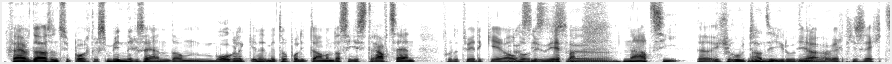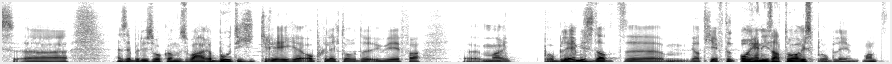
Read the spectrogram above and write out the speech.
5000 supporters minder zijn dan mogelijk in het Metropolitaan, omdat ze gestraft zijn voor de tweede keer al door de UEFA. eh, Nazi-groeten, Nazi-groeten, ja, ja. werd gezegd. En ze hebben dus ook een zware boete gekregen, opgelegd door de UEFA. Maar het probleem is dat eh, ja, het geeft een organisatorisch probleem. Want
